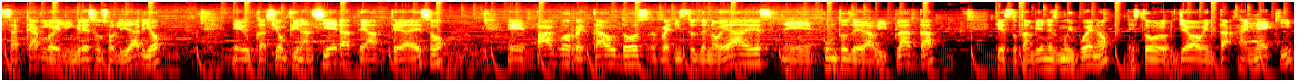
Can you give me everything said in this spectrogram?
sacarlo del ingreso solidario, educación financiera, te da, eso, eh, pagos, recaudos, registros de novedades, puntos de Davi Plata, que esto también es muy bueno, esto lleva ventaja en X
